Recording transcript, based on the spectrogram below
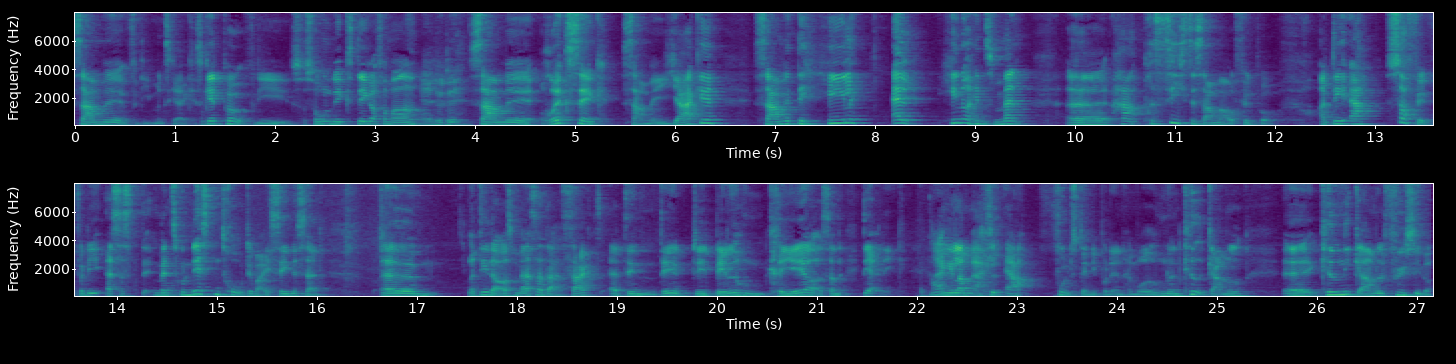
samme, fordi man skal have kasket på, fordi så solen ikke stikker for meget. Ja, det er det. Samme rygsæk, samme jakke, samme det hele, alt, hende og hendes mand øh, har præcis det samme outfit på. Og det er så fedt, fordi altså, man skulle næsten tro, det var iscenesat. Øhm, og det er der også masser, der har sagt, at det er, en, det, er, det er et billede, hun kreerer, og sådan. Det er det ikke. Nej. Angela Merkel er fuldstændig på den her måde. Hun er en ked gammel, øh, kedelig gammel fysiker.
